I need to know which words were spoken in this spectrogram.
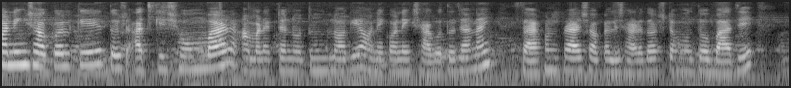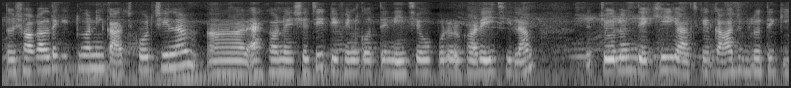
মর্নিং সকলকে। তো আজকে সোমবার, আমার একটা নতুন ব্লগে অনেক অনেক স্বাগত জানাই। তো এখন প্রায় সকালে সাড়ে দশটার মতো বাজে। তো সকাল থেকে একটুখানি কাজ করছিলাম, আর এখন এসেছি টিফিন করতে নিচে উপরের ঘরেই ছিলাম। তো চলুন দেখি আজকে গাছগুলোতে কি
